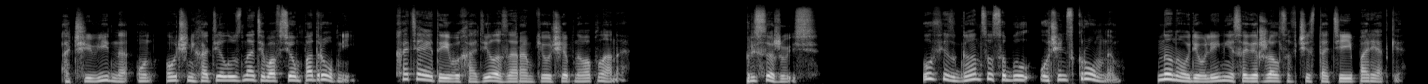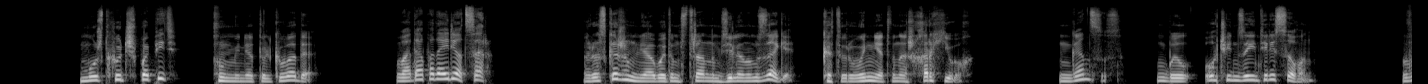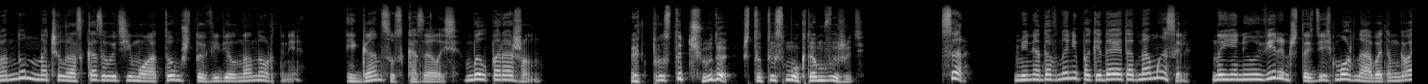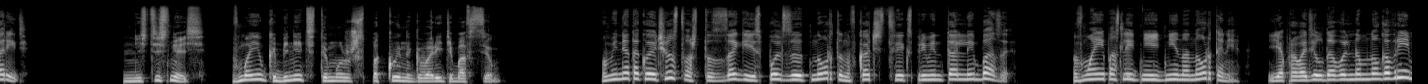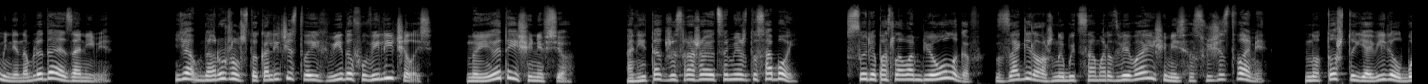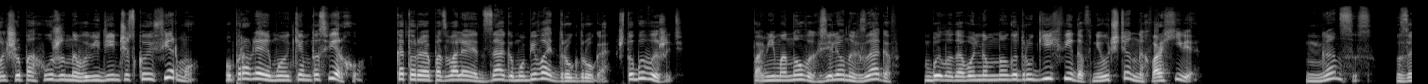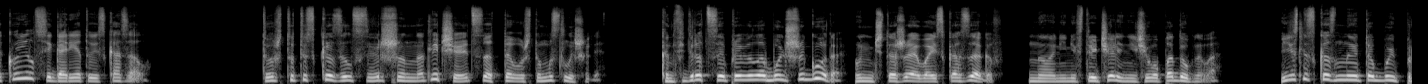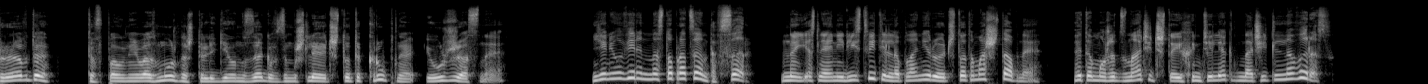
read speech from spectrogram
Очевидно, он очень хотел узнать обо всем подробней, хотя это и выходило за рамки учебного плана. Присаживайся. Офис Гансуса был очень скромным, но на удивление содержался в чистоте и порядке. Может, хочешь попить? У меня только вода. Вода подойдет, сэр. Расскажи мне об этом странном зеленом заге, которого нет в наших архивах. Гансус был очень заинтересован. Ван Дун начал рассказывать ему о том, что видел на Нортоне, и Гансус, казалось, был поражен. «Это просто чудо, что ты смог там выжить». «Сэр, меня давно не покидает одна мысль, но я не уверен, что здесь можно об этом говорить». «Не стесняйся. В моем кабинете ты можешь спокойно говорить обо всем». У меня такое чувство, что Заги используют Нортон в качестве экспериментальной базы. В мои последние дни на Нортоне я проводил довольно много времени, наблюдая за ними. Я обнаружил, что количество их видов увеличилось, но и это еще не все. Они также сражаются между собой. Судя по словам биологов, заги должны быть саморазвивающимися существами, но то, что я видел, больше похоже на выведенческую ферму, управляемую кем-то сверху, которая позволяет загам убивать друг друга, чтобы выжить. Помимо новых зеленых загов, было довольно много других видов, неучтенных в архиве. Гансес закурил сигарету и сказал. То, что ты сказал, совершенно отличается от того, что мы слышали. Конфедерация провела больше года, уничтожая войска загов, но они не встречали ничего подобного. Если сказанное тобой правда, то вполне возможно, что легион загов замышляет что-то крупное и ужасное. Я не уверен на сто процентов, сэр, но если они действительно планируют что-то масштабное, это может значить, что их интеллект значительно вырос.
